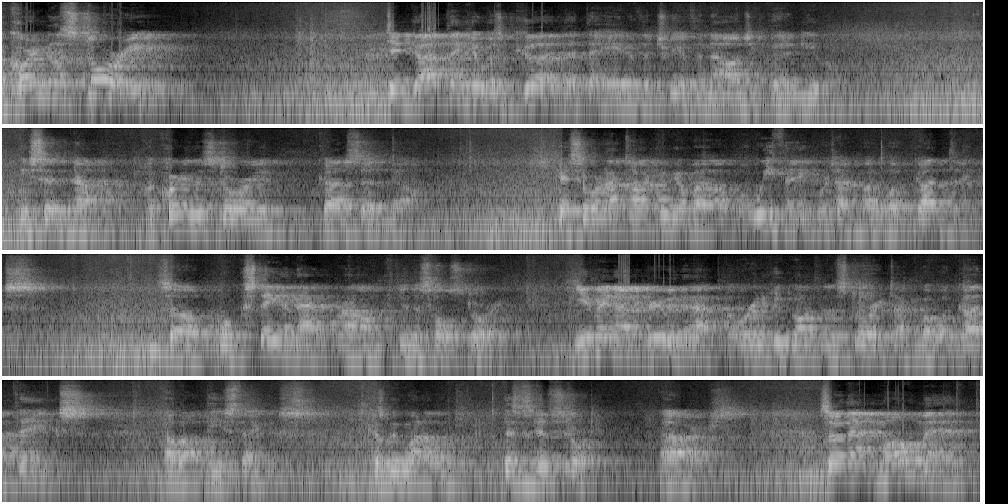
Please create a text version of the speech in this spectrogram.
According to the story, did God think it was good that they ate of the tree of the knowledge of good and evil? He said no. According to the story, God said no. Okay, so we're not talking about what we think, we're talking about what God thinks. So we'll stay in that realm through this whole story. You may not agree with that, but we're going to keep going through the story talking about what God thinks about these things. Because we want to, this is His story, not ours. So in that moment,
